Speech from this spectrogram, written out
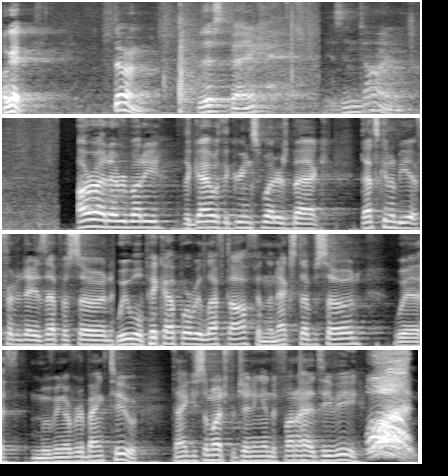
Okay, done. This bank is in time. All right, everybody. The guy with the green sweater's back. That's going to be it for today's episode. We will pick up where we left off in the next episode with moving over to Bank 2. Thank you so much for tuning in to FunAhead TV. One,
